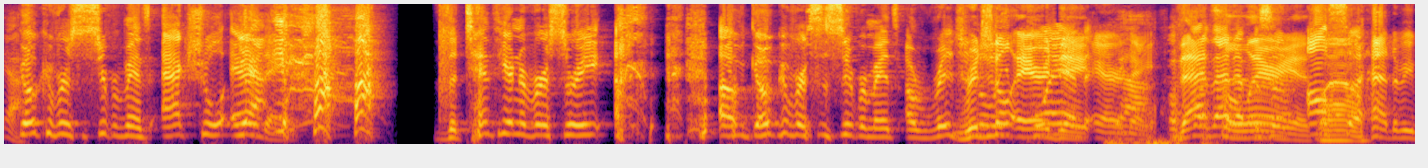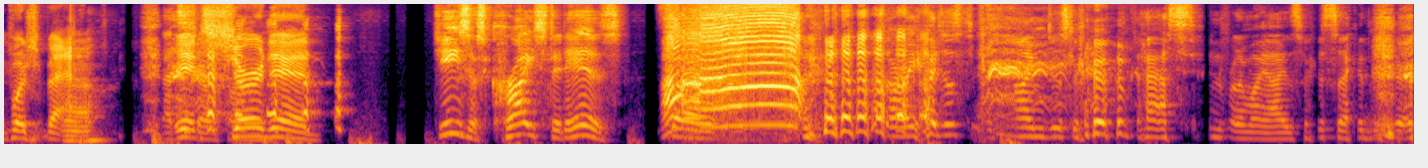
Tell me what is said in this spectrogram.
Yeah. Goku versus Superman's actual air Yeah. date. the 10th year anniversary of Goku versus Superman's original Original air date. air Yeah. date. Before That's that hilarious. Also Wow. had to be pushed back. Yeah. It so sure did. Jesus Christ, it is. So- ah! Sorry, I just I'm just passed in front of my eyes for a second there.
